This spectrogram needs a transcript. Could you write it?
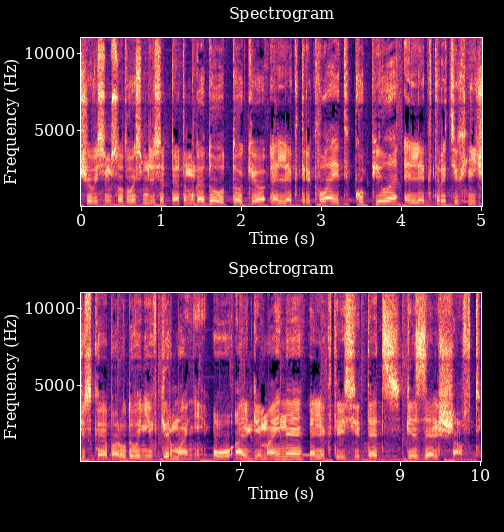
1885 году Tokyo Electric Light купила электротехническое оборудование в Германии у Allgemeine Elektrizitätsgesellschaft.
